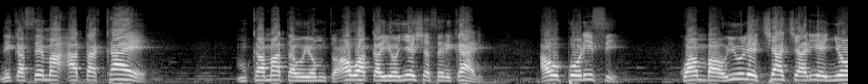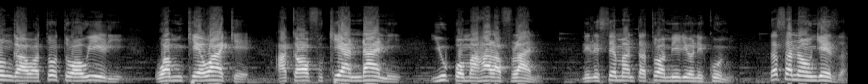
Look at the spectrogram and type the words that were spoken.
nikasema, atakaye mkamata huyo mtu au akaionyesha serikali au polisi kwamba yule Chacha aliyenyonga watoto wawili wa mke wake akawafukia ndani yupo mahala fulani, nilisema nitatoa milioni kumi. Sasa naongeza,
